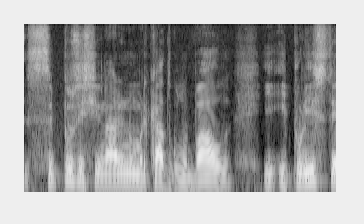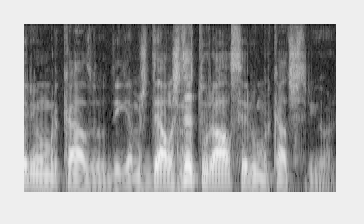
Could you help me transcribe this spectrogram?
se posicionarem no mercado global e, e por isso terem um mercado, digamos, delas natural ser o mercado exterior.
